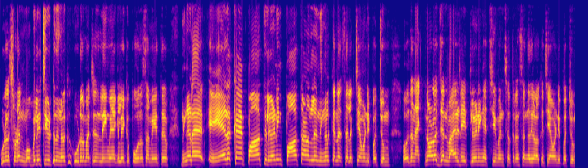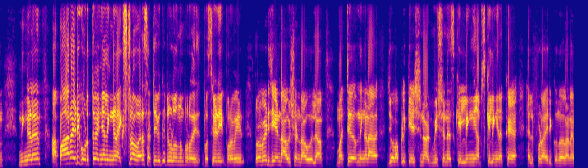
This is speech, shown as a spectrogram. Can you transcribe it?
കൂടുതൽ സ്റ്റുഡന്റ് മൊബിലിറ്റി കിട്ടും നിങ്ങൾക്ക് കൂടുതൽ മറ്റു മേഖലയിലേക്ക് പോകുന്ന സമയത്ത്. നിങ്ങളുടെ ഏതൊക്കെ പാത്ത് ലേണിംഗ് പാത്ത് ആണെന്നുള്ളത് നിങ്ങൾക്ക് തന്നെ സെലക്ട് ചെയ്യാൻ വേണ്ടി പറ്റും. അതുപോലെ തന്നെ acknowledge and validate learning achievements അത്തരം സംഗതികളൊക്കെ ചെയ്യാൻ വേണ്ടി പറ്റും. നിങ്ങൾ അപ്പാർ ഐ ഡി കൊടുത്തു കഴിഞ്ഞാൽ നിങ്ങൾ എക്സ്ട്രാ വേറെ സർട്ടിഫിക്കറ്റുകളൊന്നും പ്രൊസീഡ് പ്രൊവൈഡ് പ്രൊവൈഡ് ചെയ്യേണ്ട ആവശ്യം ഉണ്ടാവില്ല. മറ്റ് നിങ്ങളുടെ ജോബ് അപ്ലിക്കേഷൻ അഡ്മിഷൻ സ്കില്ലിങ് അപ്സ്കില്ലിങ്ങിനൊക്കെ ഹെൽപ്ഫുൾ ആയിരിക്കുന്നതാണ്.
